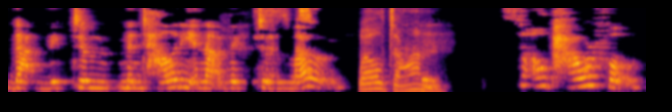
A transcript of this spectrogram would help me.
that victim mentality and that victim mode. Well done. So powerful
